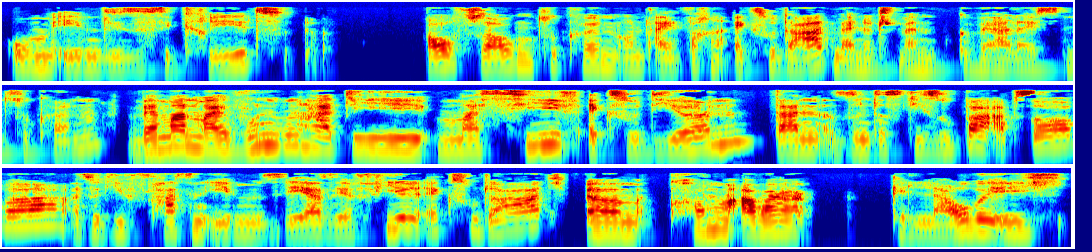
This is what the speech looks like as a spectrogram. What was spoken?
um eben dieses Sekret aufsaugen zu können und einfach ein Exodatmanagement gewährleisten zu können. Wenn man mal Wunden hat, die massiv exodieren, dann sind es die Superabsorber, also die fassen eben sehr, sehr viel Exodat, ähm, kommen aber glaube ich,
